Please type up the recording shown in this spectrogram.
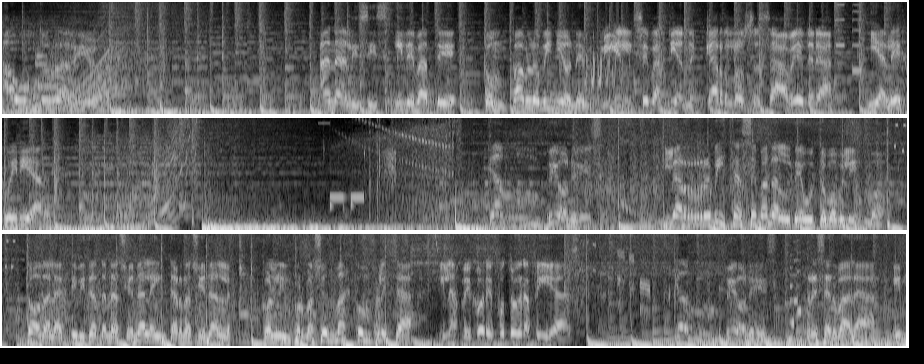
Autoradio. Análisis y debate con Pablo Viñones, Miguel Sebastián, Carlos Saavedra y Alejo Iriart. Campeones, la revista semanal de automovilismo. Toda la actividad nacional e internacional con la información más completa y las mejores fotografías. Campeones, reservala en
